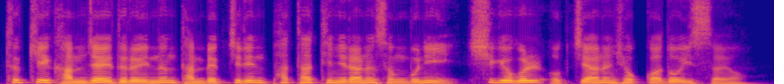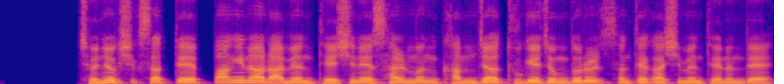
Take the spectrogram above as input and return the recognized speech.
특히 감자에 들어있는 단백질인 파타틴이라는 성분이 식욕을 억제하는 효과도 있어요. 저녁 식사 때 빵이나 라면 대신에 삶은 감자 두 개 정도를 선택하시면 되는데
